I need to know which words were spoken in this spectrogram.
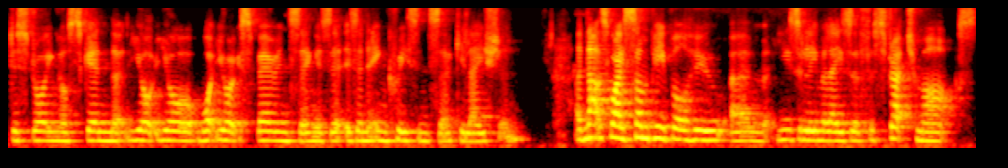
destroying your skin. That your your what you're experiencing is a, is an increase in circulation, and that's why some people who um, use a laser for stretch marks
